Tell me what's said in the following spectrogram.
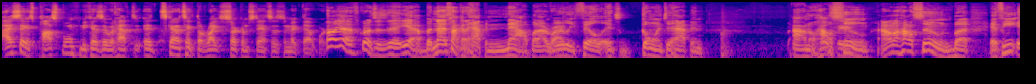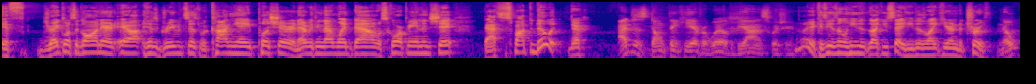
I say it's possible because it would have to. It's gonna take the right circumstances to make that work. Oh yeah, of course. It's, uh, yeah, but no, it's not going to happen now. But I Right. really feel it's going to happen. I don't know how We'll soon. I don't know how soon. But if he, if Drake wants to go on there and air out his grievances with Kanye, Pusha, and everything that went down with Scorpion and shit, that's the spot to do it. Yeah. I just don't think he ever will, to be honest with you. Yeah, because he's. He like you said, he doesn't like hearing the truth Nope.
